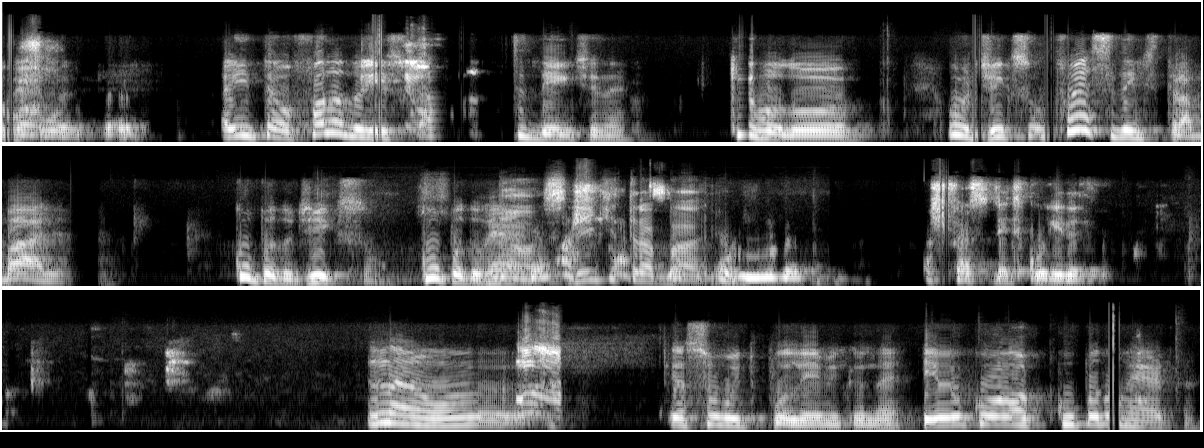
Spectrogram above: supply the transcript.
o então, falando isso, acidente, né? que rolou? O Dixon. Foi acidente de trabalho? Culpa do Dixon? Culpa do Hamilton? Não, acidente de trabalho. Acho que foi acidente de corrida. Não, eu sou muito polêmico, né? Eu coloco culpa no Hertha.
